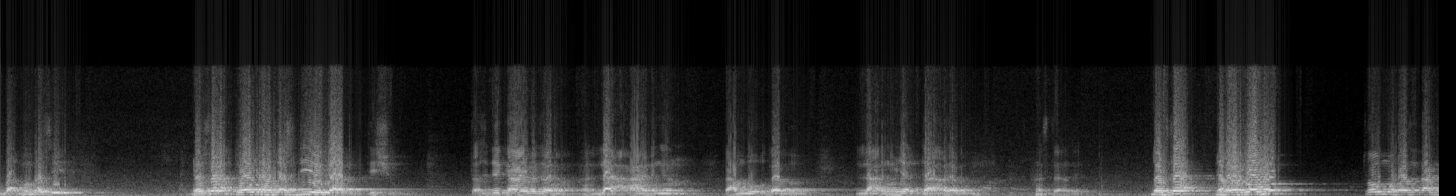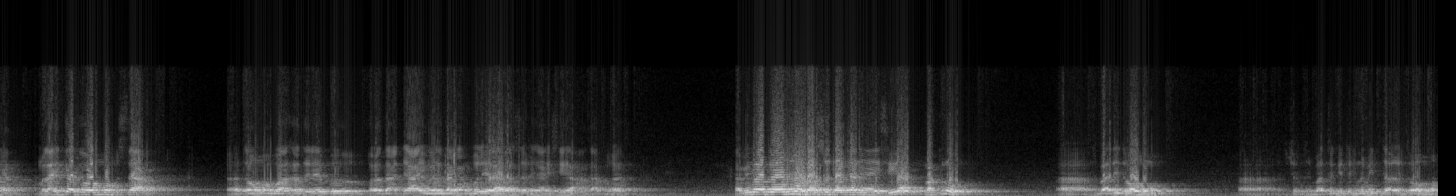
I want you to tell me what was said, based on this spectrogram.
sebab membasuh. Dan sebab tuan Allah tak sediakan tisu. Tak sediakan air basuh. Lak lah dengan rambut ke apa. Lak dengan minyak tak ke apa. Astagfirullah. Dan Ustaz, dan kalau tuan Allah, tuan Allah basuh tangan. Melainkan tuan Allah besar. Tuan Allah buat satu level, kalau tak ada air basuh tangan, bolehlah basuh dengan air sirak. Tak apa. Tapi kalau tuan Allah basuh tangan dengan air sirak, makruh. Uh, sebab dia tuan Allah. Contoh sebab tu kita kena minta kepada Allah.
